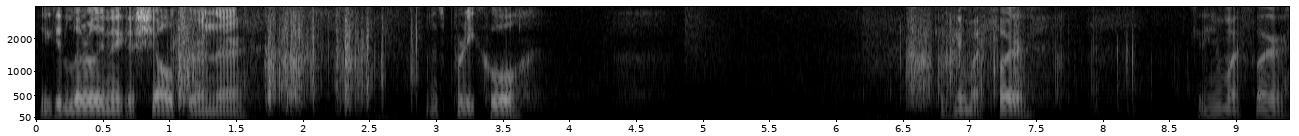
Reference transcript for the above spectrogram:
You could literally make a shelter in there. That's pretty cool. I can hear my fire. I can hear my fire.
